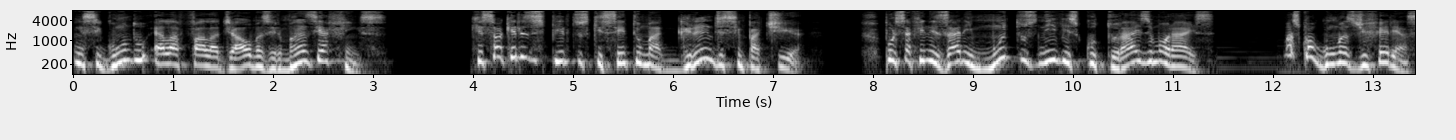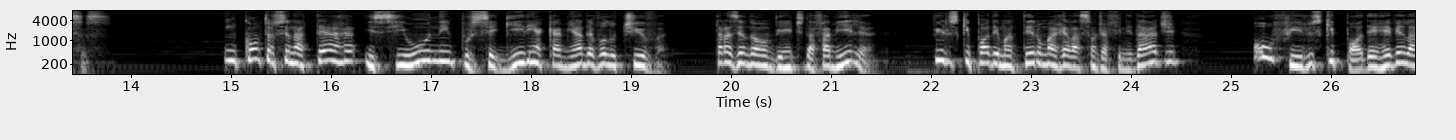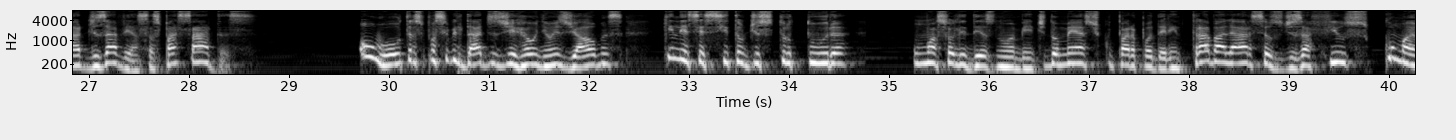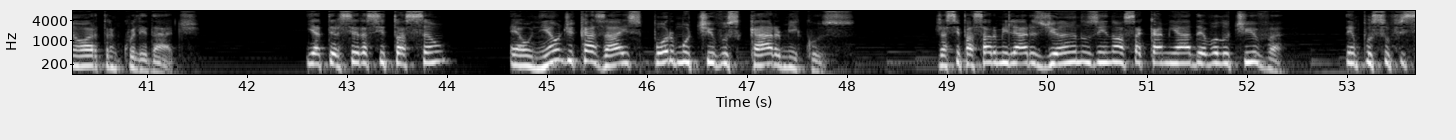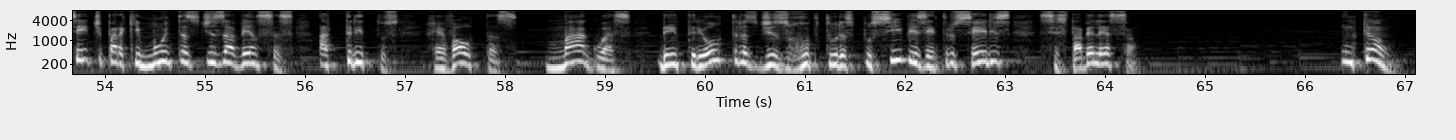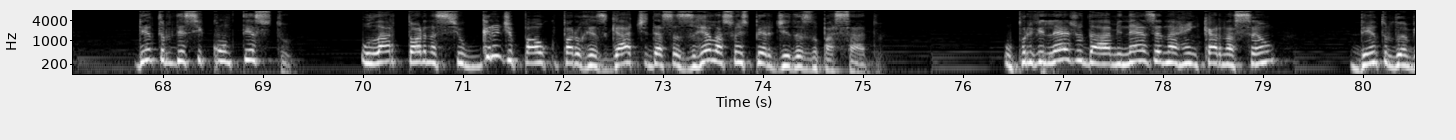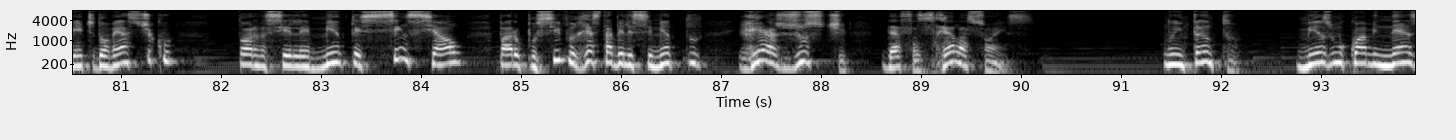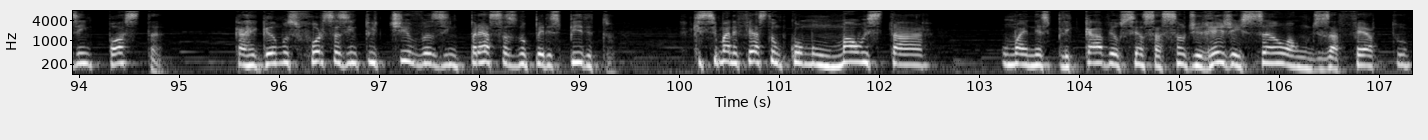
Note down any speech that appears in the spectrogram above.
Em segundo, ela fala de almas irmãs e afins, que são aqueles espíritos que sentem uma grande simpatia, por se afinizar em muitos níveis culturais e morais, mas com algumas diferenças. Encontram-se na Terra e se unem por seguirem a caminhada evolutiva, trazendo ao ambiente da família filhos que podem manter uma relação de afinidade ou filhos que podem revelar desavenças passadas. Ou outras possibilidades de reuniões de almas que necessitam de estrutura, uma solidez no ambiente doméstico para poderem trabalhar seus desafios com maior tranquilidade. E a terceira situação é a união de casais por motivos kármicos. Já se passaram milhares de anos em nossa caminhada evolutiva tempo suficiente para que muitas desavenças, atritos, revoltas, mágoas, dentre outras disrupturas possíveis entre os seres, se estabeleçam. Então, dentro desse contexto, o lar torna-se o grande palco para o resgate dessas relações perdidas no passado. O privilégio da amnésia na reencarnação, dentro do ambiente doméstico, torna-se elemento essencial para o possível restabelecimento, reajuste dessas relações. No entanto, mesmo com a amnésia imposta, carregamos forças intuitivas impressas no perispírito, que se manifestam como um mal-estar, uma inexplicável sensação de rejeição a um desafeto.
